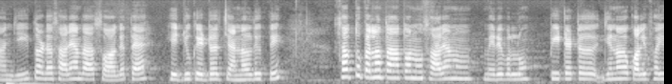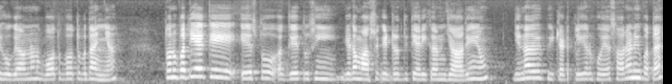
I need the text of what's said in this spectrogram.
ਹਾਂਜੀ, ਤੁਹਾਡਾ ਸਾਰਿਆਂ ਦਾ ਸਵਾਗਤ ਹੈ ਐਜੂਕੇਟਰ ਚੈਨਲ ਦੇ ਉੱਤੇ। ਸਭ ਤੋਂ ਪਹਿਲਾਂ ਤਾਂ ਤੁਹਾਨੂੰ ਸਾਰਿਆਂ ਨੂੰ ਮੇਰੇ ਵੱਲੋਂ ਪੀਟੈਟ ਜਿਨ੍ਹਾਂ ਦਾ ਕੁਆਲੀਫਾਈ ਹੋ ਗਿਆ, ਉਹਨਾਂ ਨੂੰ ਬਹੁਤ-ਬਹੁਤ ਵਧਾਈਆਂ। ਤੁਹਾਨੂੰ ਪਤਾ ਹੈ ਕਿ ਇਸ ਤੋਂ ਅੱਗੇ ਤੁਸੀਂ ਜਿਹੜਾ ਮਾਸਟਰ ਕੇਡਰ ਦੀ ਤਿਆਰੀ ਕਰਨ ਜਾ ਰਹੇ ਹੋ, ਜਿਨ੍ਹਾਂ ਦਾ ਵੀ ਪੀਟੈਟ ਕਲੀਅਰ ਹੋਇਆ, ਸਾਰਿਆਂ ਨੂੰ ਹੀ ਪਤਾ ਹੈ।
